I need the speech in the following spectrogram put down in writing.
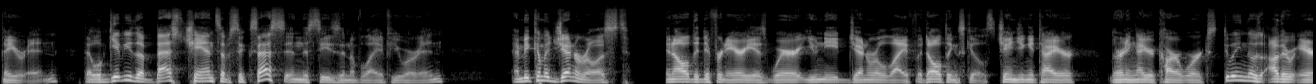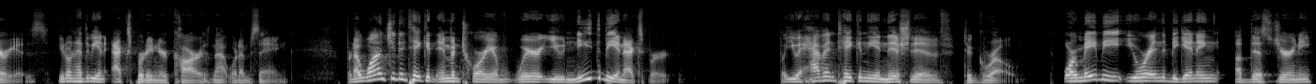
that you're in, that will give you the best chance of success in the season of life you are in, and become a generalist in all the different areas where you need general life adulting skills, changing a tire, learning how your car works, doing those other areas. You don't have to be an expert in your car, is not what I'm saying. But I want you to take an inventory of where you need to be an expert, but you haven't taken the initiative to grow. Or maybe you were in the beginning of this journey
